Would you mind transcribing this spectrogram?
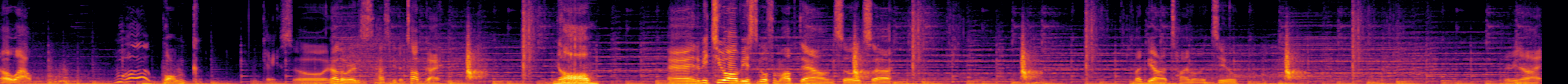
Oh wow. Whoa! Bonk. Okay, so in other words, this has to be the top guy. Nom. And it'd be too obvious to go from up down, so let's uh. Might be on a time limit too. Maybe not.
